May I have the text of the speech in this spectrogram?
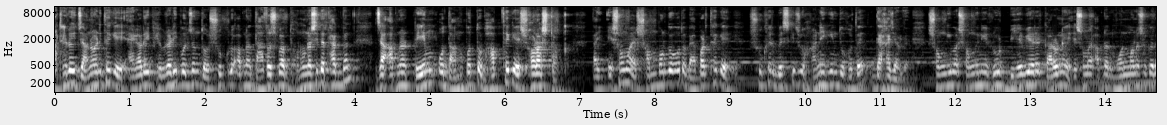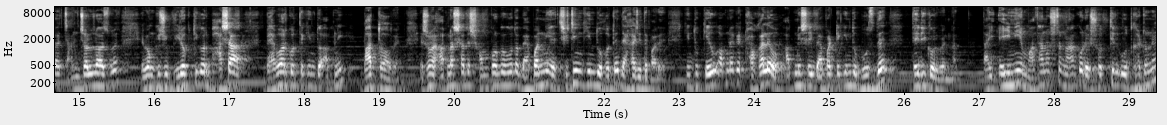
আঠেরোই জানুয়ারি থেকে এগারোই ফেব্রুয়ারি পর্যন্ত শুক্র আপনার দ্বাদশ ভাব ধনুরাশিতে থাকবেন, যা আপনার প্রেম ও দাম্পত্য ভাব থেকে সরাষ্টক তাই এ সময় সম্পর্কগত ব্যাপার থেকে সুখের বেশ কিছু হানি কিন্তু হতে দেখা যাবে। সঙ্গী বা সঙ্গিনীর রুট বিহেভিয়ারের কারণে এ সময় আপনার মন মানসিকতায় চাঞ্চল্য আসবে এবং কিছু বিরক্তিকর ভাষা ব্যবহার করতে কিন্তু আপনি বাধ্য হবেন। এ সময় আপনার সাথে সম্পর্কগত ব্যাপার নিয়ে চিটিং কিন্তু হতে দেখা যেতে পারে। কিন্তু কেউ আপনাকে ঠকালেও আপনি সেই ব্যাপারটি কিন্তু বুঝতে দেরি করবেন না। তাই এই নিয়ে মাথা নষ্ট না করে সত্যির উদ্ঘাটনে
